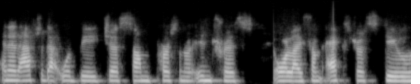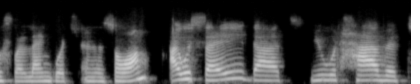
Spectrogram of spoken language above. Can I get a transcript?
And then after that would be just some personal interests or like some extra skills like language and so on. I would say that you would have it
